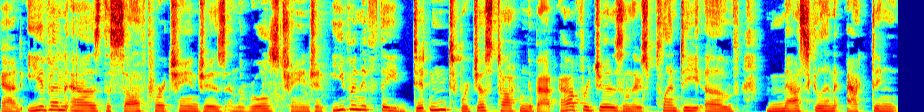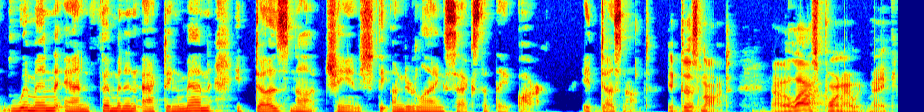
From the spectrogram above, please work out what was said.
And even as the software changes and the rules change, and even if they didn't, we're just talking about averages, and there's plenty of masculine acting women and feminine acting men. It does not change the underlying sex that they are. It does not. It does not. Now, the last point I would make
